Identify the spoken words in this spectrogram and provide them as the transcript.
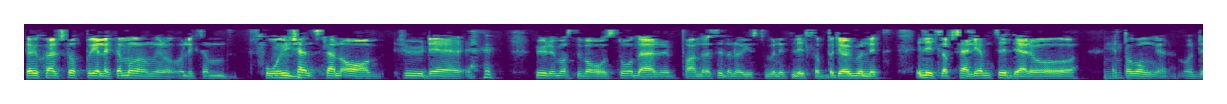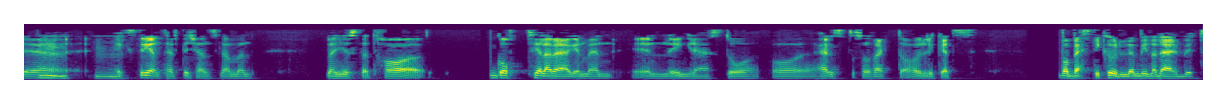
Jag har ju själv stått på elläktaren många gånger och liksom får ju Mm. känslan av hur det, hur det måste vara att stå där på andra sidan och just vunnit Elitloppet. Jag har ju vunnit Elitloppshelgen tidigare och Mm. ett par gånger och det är Mm. Mm. extremt häftig känsla men, men just att ha gått hela vägen med en, en yngre häst och, och helst som sagt har lyckats vara bäst i kullen, vinna derbyt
